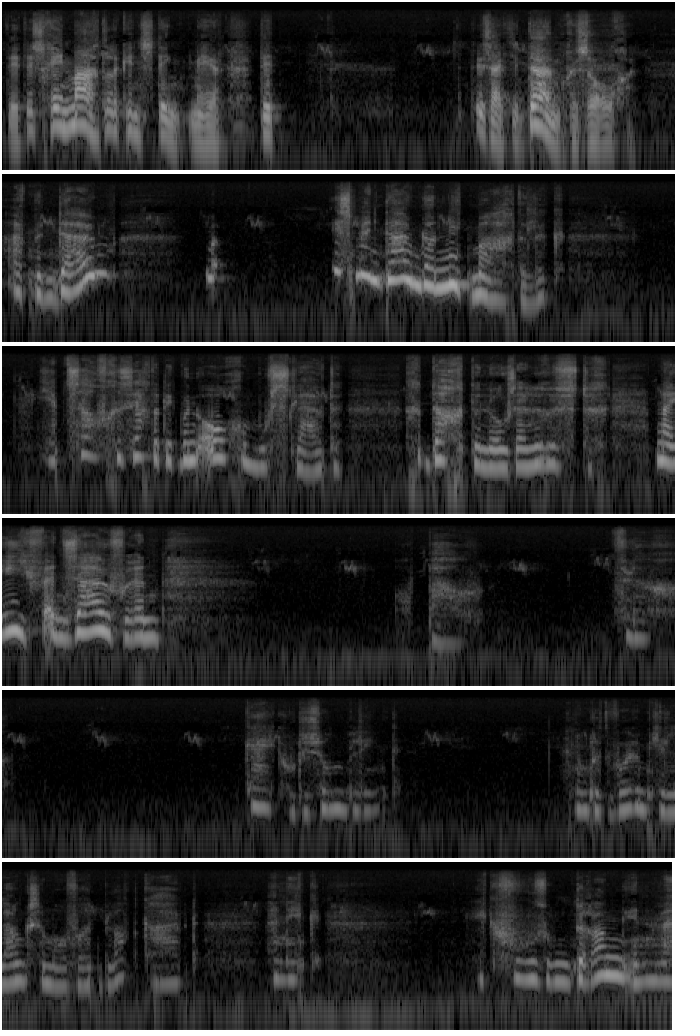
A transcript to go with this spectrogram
Dit is geen maagdelijk instinct meer. Dit, dit is uit je duim gezogen. Uit mijn duim? Maar is mijn duim dan niet maagdelijk? Je hebt zelf gezegd dat ik mijn ogen moest sluiten. Gedachteloos en rustig. Naïef en zuiver en... Paul. Vlug. Kijk hoe de zon blinkt. En hoe dat wormpje langzaam over het blad kruipt. En ik... Ik voel zo'n drang in me.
